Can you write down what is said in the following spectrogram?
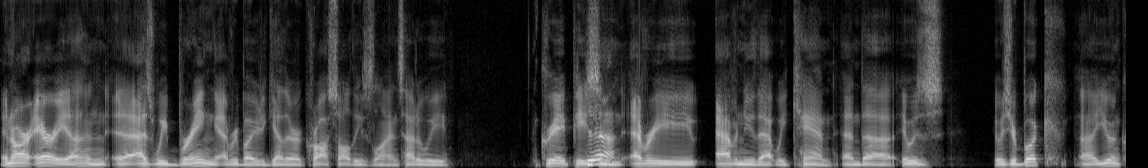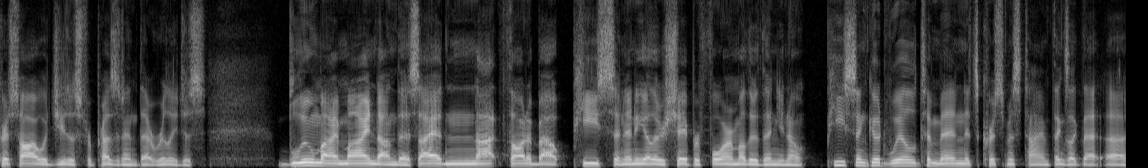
in our area, and uh, as we bring everybody together across all these lines, how do we create peace yeah. in every avenue that we can? And uh, it was it was your book, uh, you and Chris Haw with Jesus for President, that really just blew my mind on this. I had not thought about peace in any other shape or form other than, you know, peace and goodwill to men. It's Christmas time, things like that. Uh,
